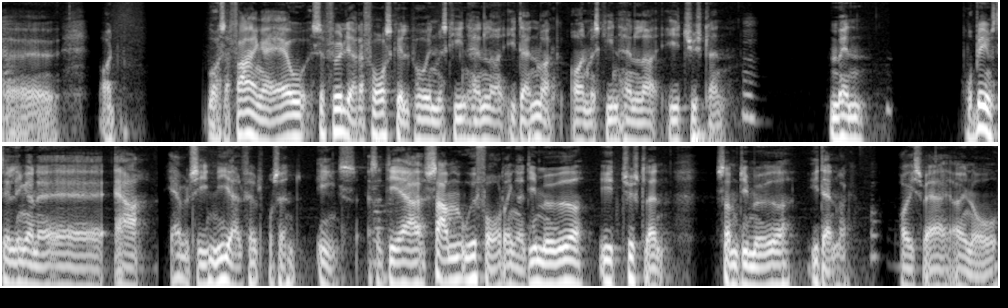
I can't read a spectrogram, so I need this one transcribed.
Ja. Øh, og vores erfaringer er jo, selvfølgelig er der forskel på en maskinhandler i Danmark og en maskinhandler i Tyskland. Mm. Men problemstillingerne øh, er, jeg vil sige, 99 procent ens. Altså, okay. de er samme udfordringer, de møder i Tyskland, som de møder i Danmark og i Sverige og i Norge.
